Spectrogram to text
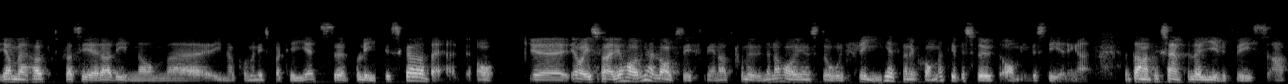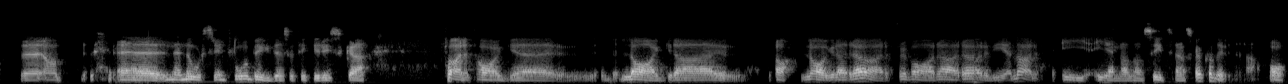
ja, men högt placerad inom, inom kommunistpartiets politiska värld. Och Eh, ja, i Sverige har vi den här lagstiftningen att kommunerna har en stor frihet när det kommer till beslut om investeringar. Ett annat exempel är givetvis att eh, ja, eh, när Nord Stream 2 byggdes så fick ju ryska företag lagra, ja, lagra rör, förvara rördelar i, i en av de sydsvenska kommunerna. Och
